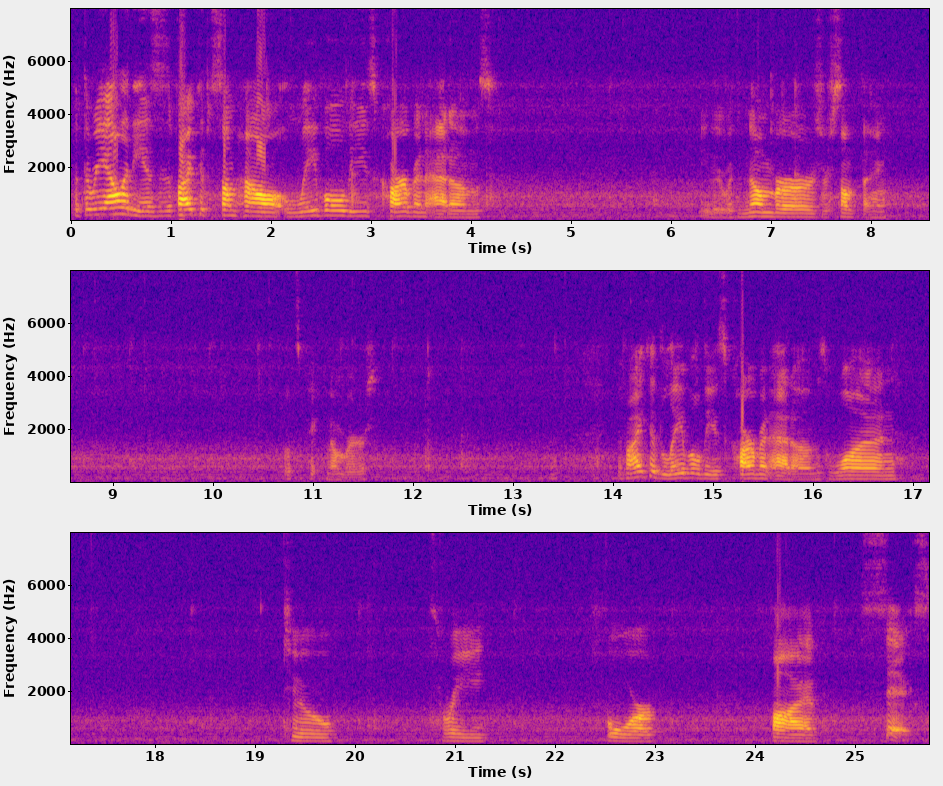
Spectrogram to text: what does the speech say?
But the reality is, is if I could somehow label these carbon atoms either with numbers or something. Let's pick numbers. If I could label these carbon atoms, one, two, three, four, five, six,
